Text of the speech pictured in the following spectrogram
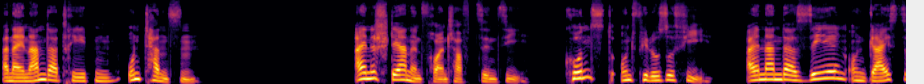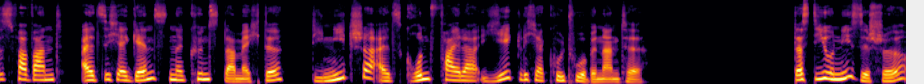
aneinandertreten und tanzen. Eine Sternenfreundschaft sind sie, Kunst und Philosophie, einander seelen- und geistesverwandt als sich ergänzende Künstlermächte, die Nietzsche als Grundpfeiler jeglicher Kultur benannte. Das Dionysische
